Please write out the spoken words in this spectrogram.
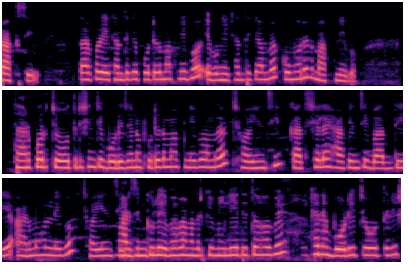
রাখছি। তারপরে এখান থেকে ফুটের মাপ নিব এবং এখান থেকে আমরা কোমরের মাপ নিব। তারপর চৌত্রিশ ইঞ্চি বডির জন্য ফুটের মাপ নিব আমরা, ছয় ইঞ্চি। কাত সেলাই হাফ ইঞ্চি বাদ দিয়ে আরমহল নিব, ছয় ইঞ্চি। মার্জিনগুলো এভাবে আমাদেরকে মিলিয়ে দিতে হবে। এখানে বডি চৌত্রিশ,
